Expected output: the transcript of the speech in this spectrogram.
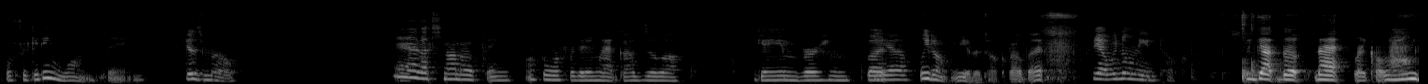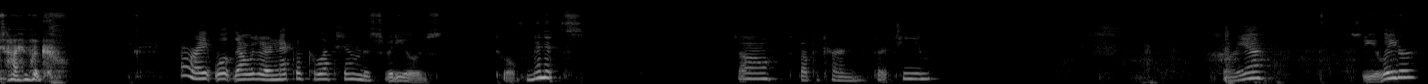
we're forgetting one thing. Gizmo. Yeah, that's not a thing. Also, we're forgetting that Godzilla game version, but yeah. we don't need to talk about that. Yeah, we don't need to talk. We got the that like a long time ago. All right, well, that was our NECA collection. This video is 12 minutes. So, it's about to turn 13. So, yeah. See you later.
